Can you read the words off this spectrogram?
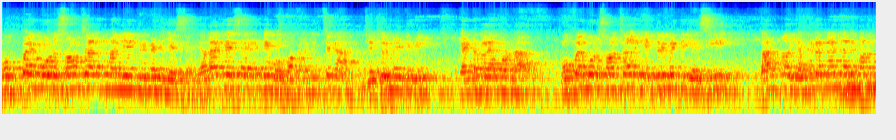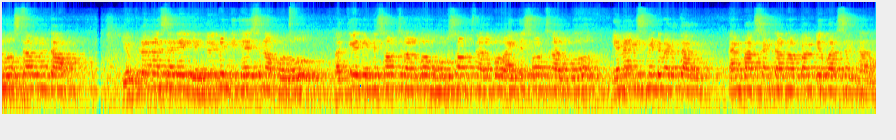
ముప్పై మూడు సంవత్సరాలకు మళ్ళీ అగ్రిమెంట్ చేశారు. ఎలా చేశారంటే ఒకరికి ఇచ్చిన అగ్రిమెంట్ ఇది టెండర్ లేకుండా ముప్పై మూడు సంవత్సరాలకు అగ్రిమెంట్ చేసి దాంట్లో ఎక్కడైనా కానీ మనం చూస్తూ ఉంటాం. ఎప్పుడైనా సరే అగ్రిమెంట్ చేసినప్పుడు ప్రతి రెండు సంవత్సరాలకో మూడు సంవత్సరాలకు ఐదు సంవత్సరాలకు ఎనాన్స్మెంట్ పెడతారు. టెన్ పర్సెంట్ అనో ట్వంటీ పర్సెంట్ అనో.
